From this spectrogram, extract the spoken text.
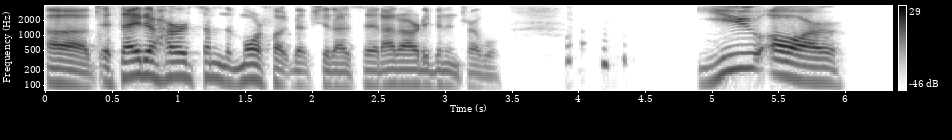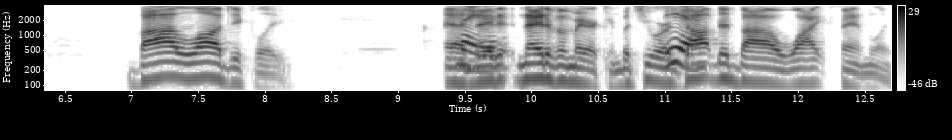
Uh, if they'd have heard some of the more fucked up shit I said, I'd already been in trouble. you are biologically Uh, native. native. Native American, but you were Yeah. adopted by a white family.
